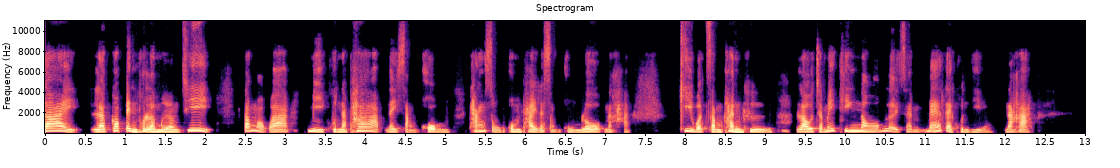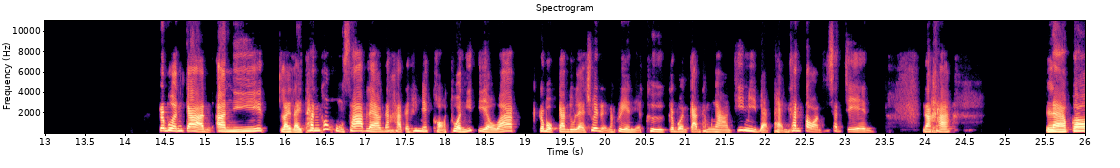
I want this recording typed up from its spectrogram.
ได้แล้วก็เป็นพลเมืองที่ต้องบอกว่ามีคุณภาพในสังคม ทั้งสังคมไทยและสังคมโลกนะคะ คีย์เวิร์ดสำคัญคือ เราจะไม่ทิ้งน้องเลยแม้แต่คนเดียวนะคะ กระบวนการอันนี้หลาย ๆ ท่านก็คงทราบแล้วนะคะ แต่พี่เมฆขอทวนนิดเดียวว่าระบบการดูแลช่วยเหลือนักเรียนเนี่ยคือกระบวนการทำงานที่มีแบบแผนขั้นตอนที่ชัดเจนนะคะ แล้วก็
